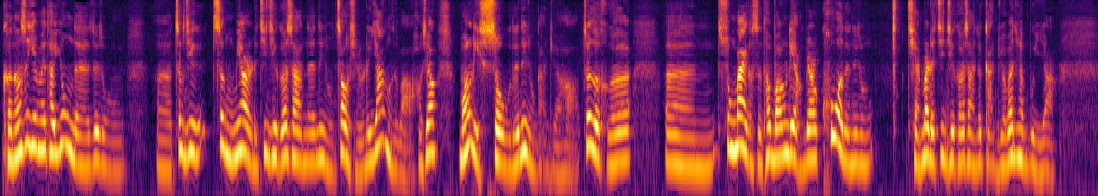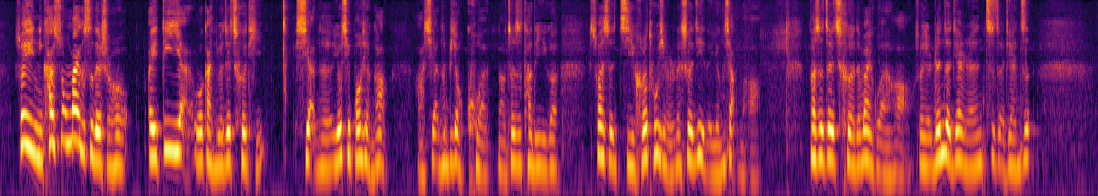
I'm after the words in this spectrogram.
可能是因为它用的这种。呃，正气正面的进气格栅的那种造型的样子吧，好像往里收的那种感觉哈。这个和，嗯，宋 MAX 它往两边扩的那种前面的进气格栅就感觉完全不一样。所以你看宋 MAX 的时候，哎，第一眼我感觉这车体显得，尤其保险杠啊，显得比较宽啊，这是它的一个算是几何图形的设计的影响吧啊。那是这车的外观哈，所以仁者见仁，智者见智。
